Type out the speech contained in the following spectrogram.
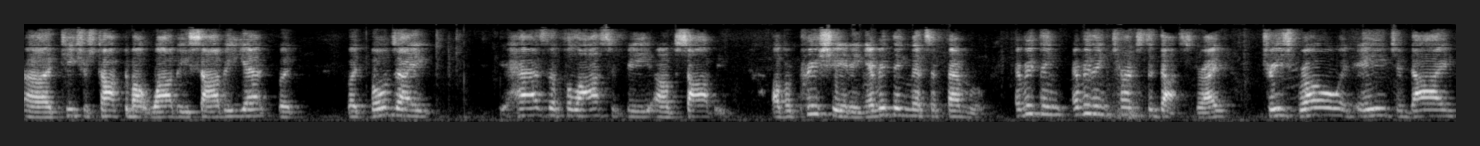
uh, teachers talked about wabi sabi yet, but but bonsai has the philosophy of sabi, of appreciating everything that's ephemeral. Everything everything turns to dust, right? Trees grow and age and die,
